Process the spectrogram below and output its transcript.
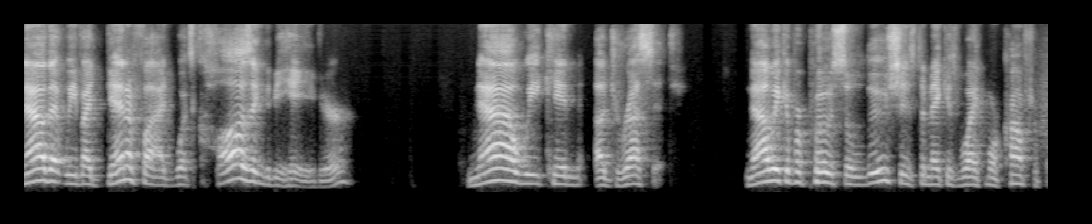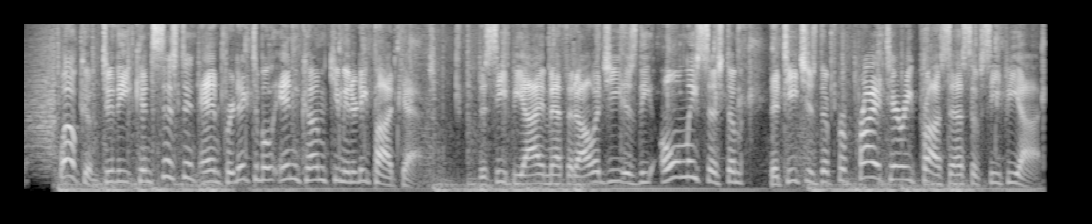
Now that we've identified what's causing the behavior, now we can address it. Now we can propose solutions to make his wife more comfortable. Welcome to the Consistent and Predictable Income Community Podcast. The CPI methodology is the only system that teaches the proprietary process of CPI,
